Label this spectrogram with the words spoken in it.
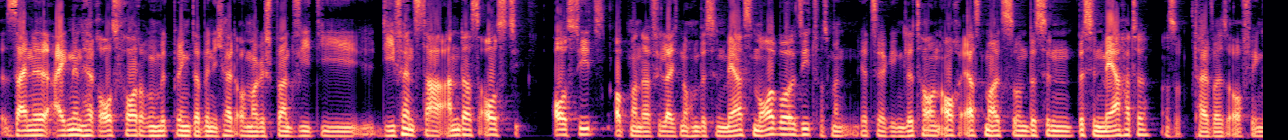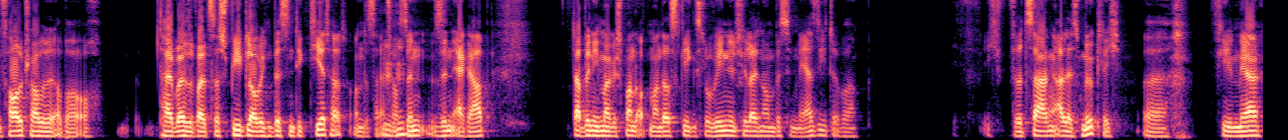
seine eigenen Herausforderungen mitbringt. Da bin ich halt auch mal gespannt, wie die Defense da anders aussieht, ob man da vielleicht noch ein bisschen mehr Smallball sieht, was man jetzt ja gegen Litauen auch erstmals so ein bisschen, bisschen mehr hatte. Also teilweise auch wegen Foul Trouble, aber auch teilweise, weil es das Spiel, glaube ich, ein bisschen diktiert hat und es einfach mhm. Sinn, Sinn ergab. Da bin ich mal gespannt, ob man das gegen Slowenien vielleicht noch ein bisschen mehr sieht, aber ich, würde sagen, alles möglich. Äh, viel mehr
